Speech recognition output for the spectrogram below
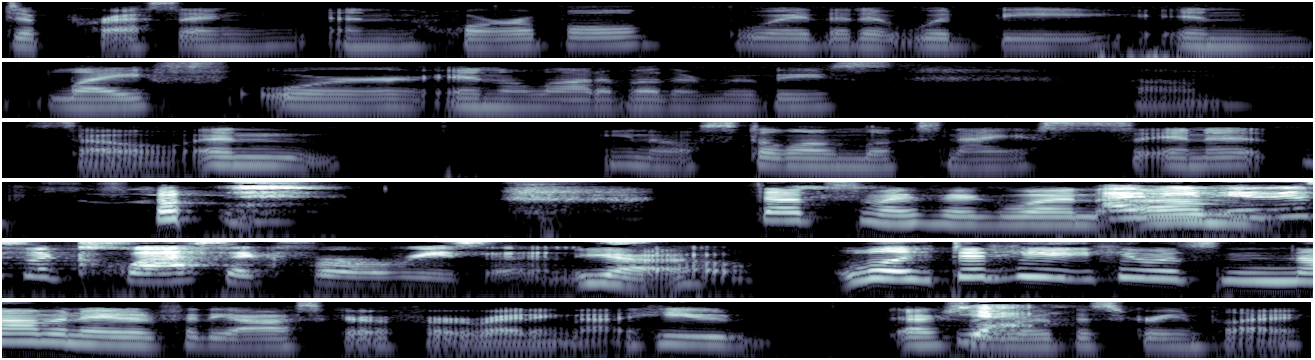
depressing and horrible the way that it would be in life or in a lot of other movies um so and you know stallone looks nice in it that's my big one I mean, um, it is a classic for a reason. yeah. So. well, did he? He was nominated for the Oscar for writing that. He actually Yeah. wrote the screenplay.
